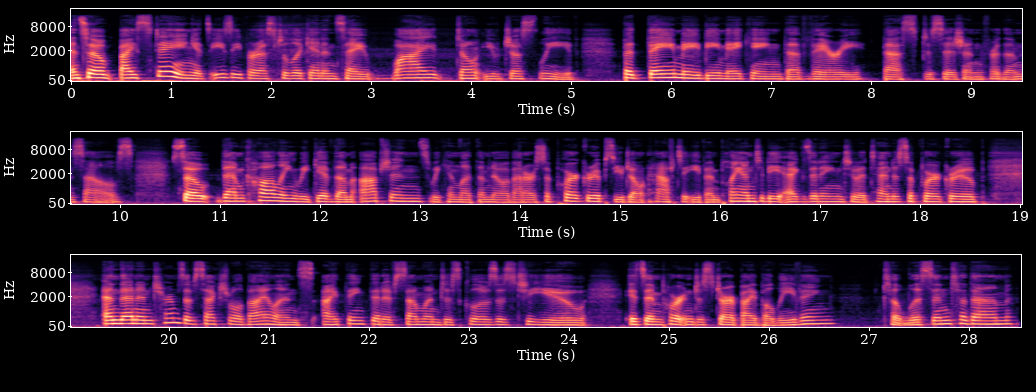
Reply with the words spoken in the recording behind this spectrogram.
And so by staying, it's easy for us to look in and say, why don't you just leave? But they may be making the very best decision for themselves. So, them calling, we give them options. We can let them know about our support groups. You don't have to even plan to be exiting to attend a support group. And then, in terms of sexual violence, I think that if someone discloses to you, it's important to start by believing to listen to them,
